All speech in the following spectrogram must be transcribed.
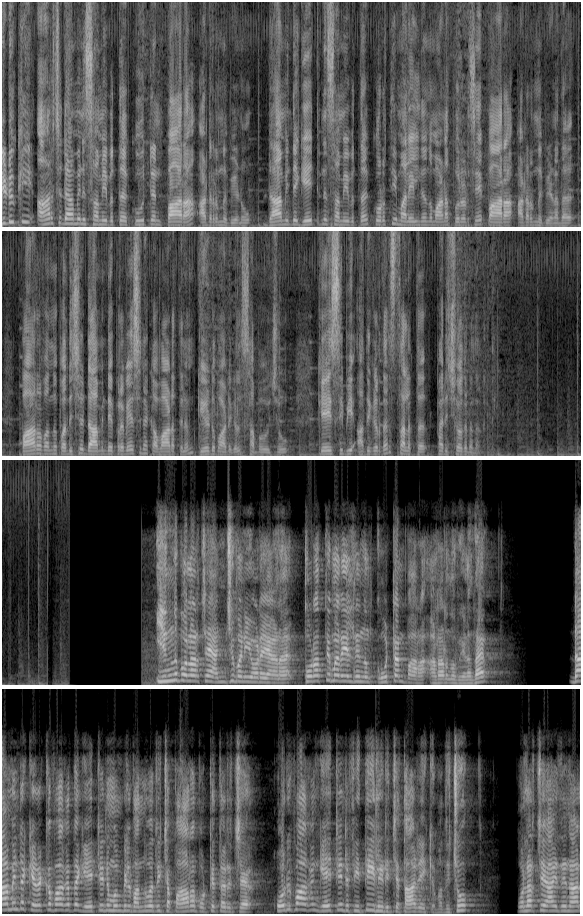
ഇടുക്കി ആർച്ച് ഡാമിന് സമീപത്ത് കൂറ്റൻ പാറ അടർന്നു വീണു. ഡാമിന്റെ ഗേറ്റിന് സമീപത്ത് കുറത്തിമലയിൽ നിന്നുമാണ് പുലർച്ചെ പാറ അടർന്നു വീണത്. പാറ വന്ന് പതിച്ച് ഡാമിന്റെ പ്രവേശന കവാടത്തിനും കേടുപാടുകൾ സംഭവിച്ചു. കെ അധികൃതർ സ്ഥലത്ത് പരിശോധന നടത്തി. ഇന്ന് പുലർച്ചെ അഞ്ചു മണിയോടെയാണ് കുറത്തിമലയിൽ നിന്നും കൂറ്റൻ പാറ അടർന്നു വീണത്. ഡാമിന്റെ കിഴക്ക് ഭാഗത്തെ ഗേറ്റിന് മുമ്പിൽ വന്നു വധിച്ച പാറ പൊട്ടിത്തെറിച്ച് ഒരു ഭാഗം ഗേറ്റിന്റെ ഫിത്തിയിലിടിച്ച് താഴേക്ക് പതിച്ചു. പുലർച്ചെയായതിനാൽ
